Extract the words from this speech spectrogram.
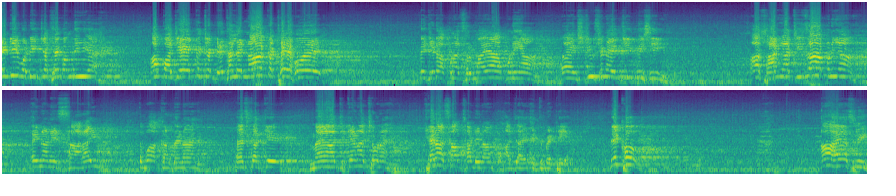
ਏਡੀ ਵੱਡੀ ਜਥੇਬੰਦੀ ਹੈ। ਆਪਾਂ ਜੇ ਇੱਕ ਝੰਡੇ ਥੱਲੇ ਨਾ ਇਕੱਠੇ ਹੋਏ, ਤੇ ਜਿਹੜਾ ਆਪਣਾ ਸਰਮਾਇਆ ਆਪਣੀਆਂ ਇੰਸਟੀਟਿਊਸ਼ਨ ਐਲਜੀਪੀਸੀ ਆ ਸਾਰੀਆਂ ਚੀਜ਼ਾਂ ਆਪਣੀਆਂ, ਇਹਨਾਂ ਨੇ ਸਾਰਾ ਹੀ ਤਬਾਹ ਕਰ ਦੇਣਾ ਹੈ। ਇਸ ਕਰਕੇ ਮੈਂ ਅੱਜ ਕਹਿਣਾ ਚਾਹਣਾ ਖੇਰਾ ਸਾਹਿਬ ਸਾਡੇ ਨਾਲ ਅੱਜ ਆਏ, ਇੱਥੇ ਬੈਠੇ ਆ। ਦੇਖੋ ਆ ਹੈ ਅਸਲੀ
